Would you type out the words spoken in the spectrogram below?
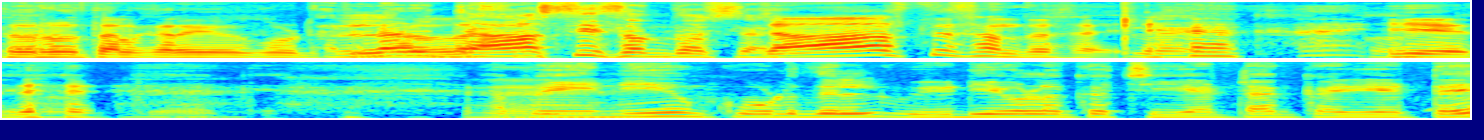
സുഹൃത്ത് ആൾക്കാർക്ക് കൊടുത്തു. ജാസ്തി സന്തോഷം ജാസ്തി സന്തോഷമായി ഏത്? അപ്പൊ ഇനിയും കൂടുതൽ വീഡിയോകളൊക്കെ ചെയ്യട്ടെ കഴിയട്ടെ.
